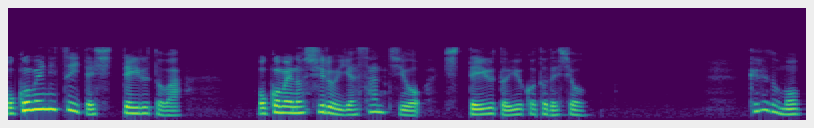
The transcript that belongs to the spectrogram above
お米について知っているとは、お米の種類や産地を知っているということでしょう。けれども、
